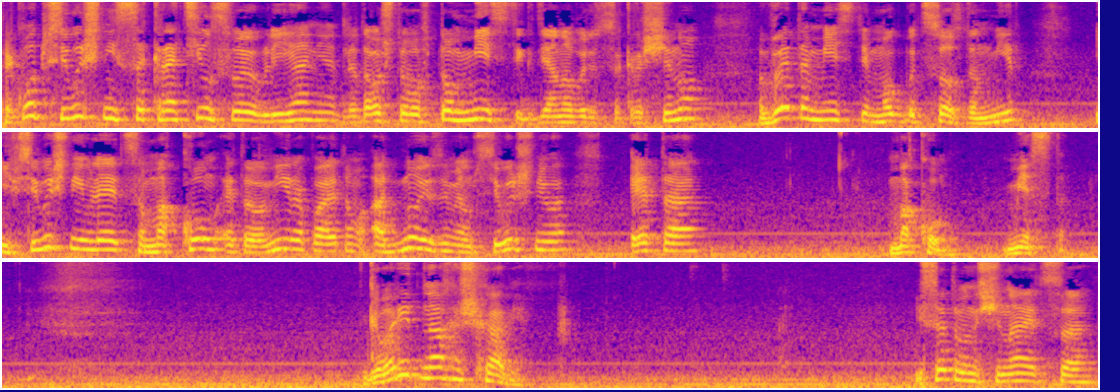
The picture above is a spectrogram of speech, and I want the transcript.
Так вот, Всевышний сократил свое влияние для того, чтобы в том месте, где оно будет сокращено, в этом месте мог быть создан мир, и Всевышний является маком этого мира, поэтому одно из имен Всевышнего – это маком, место. Говорит Нахашхави – и с этого начинается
